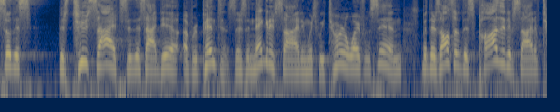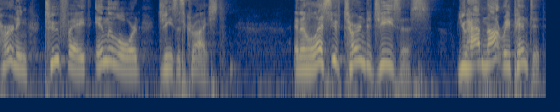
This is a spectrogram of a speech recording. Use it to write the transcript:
so, this there's two sides to this idea of repentance. There's a negative side in which we turn away from sin, but there's also this positive side of turning to faith in the Lord Jesus Christ. And unless you've turned to Jesus, you have not repented.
